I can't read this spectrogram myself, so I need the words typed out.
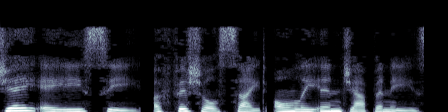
JAEC – official site only in Japanese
